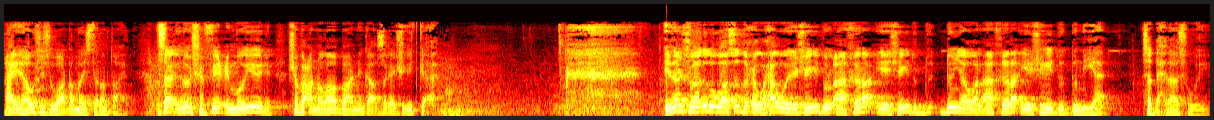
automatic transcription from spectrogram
maxaa hawshiisu waa dhammaystiran tahay. Isaga inoo shafeeci mooyeene shafaca noogama baahan asaga shahiidka ah. Idan shuhaadadu waa saddexo waxaa weeye shahiid alaakhira iyo shahiid dunya walaakhira iyo shahiid dunya. Saddexdaas weeye.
